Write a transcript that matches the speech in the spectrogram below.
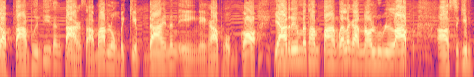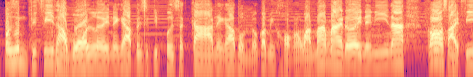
ดรอปตามพื้นที่ต่างๆ สามารถลงไปเก็บได้นั่นเองนะครับผมก็อย่าลืมมาทำตามกันแล้วกันเนาะรุ่นลับสกินปืนฟรีๆถาวรเลยนะครับเป็นสกินปืนสกานะครับผมแล้วก็มีของรางวัลมากมายเลยในนี้นะก็สายฟรี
